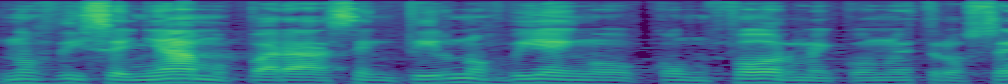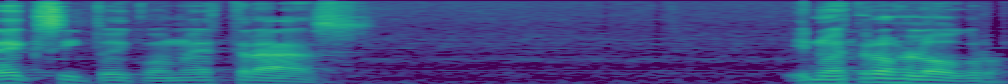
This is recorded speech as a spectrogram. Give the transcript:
nos diseñamos para sentirnos bien o conforme con nuestros éxitos y con nuestras y nuestros logros,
